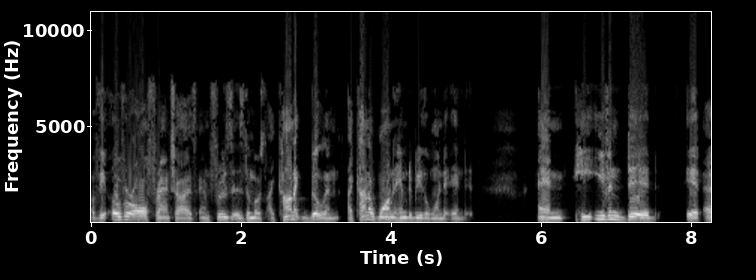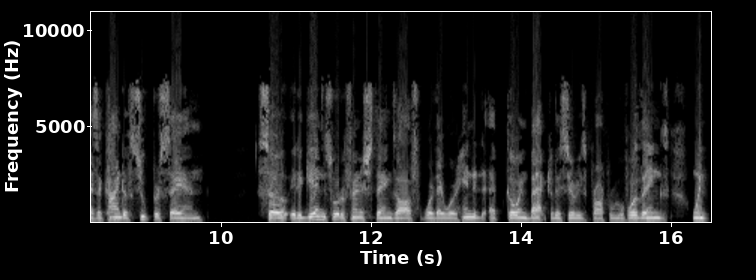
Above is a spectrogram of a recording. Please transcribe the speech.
of the overall franchise and Frieza is the most iconic villain, I kind of wanted him to be the one to end it. And he even did it as a kind of Super Saiyan. So it again sort of finished things off where they were hinted at going back to the series proper before things went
